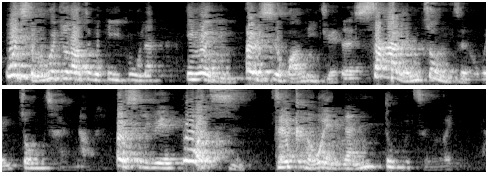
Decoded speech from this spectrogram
为什么会做到这个地步呢？因为你二世皇帝觉得杀人重者为忠臣啊。二世曰：若此，则可谓能都者矣啊。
